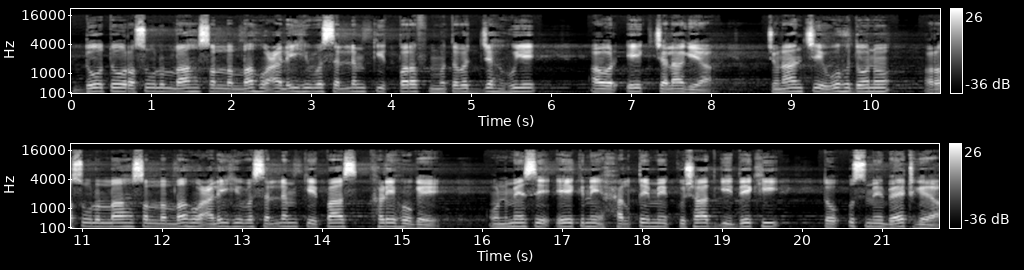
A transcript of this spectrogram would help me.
دو تو رسول اللہ صلی اللہ علیہ وسلم کی طرف متوجہ ہوئے اور ایک چلا گیا۔ چنانچہ وہ دونوں رسول اللہ صلی اللہ علیہ وسلم کے پاس کھڑے ہو گئے۔ ان میں سے ایک نے حلقے میں کشادگی دیکھی تو اس میں بیٹھ گیا۔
